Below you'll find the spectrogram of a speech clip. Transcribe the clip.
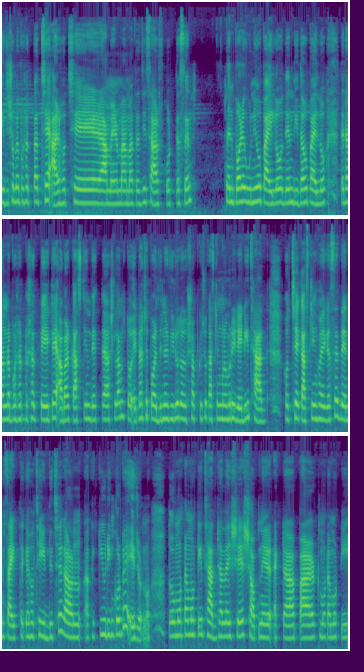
এই যে সবাই প্রসাদ পাচ্ছে, আর হচ্ছে রামের মা মাতাজি সার্ভ করতেছে। দেন পরে উনিও পাইলো দেন দিদাও পাইলো। দেন আমরা প্রসাদ প্রসাদ পেটে আবার কাস্টিং দেখতে আসলাম। তো এটা হচ্ছে পরের দিনের ভিডিও তো সব কিছু কাস্টিং মোটামুটি রেডি ছাদ হচ্ছে কাস্টিং হয়ে গেছে দেন সাইড থেকে হচ্ছে ইট দিচ্ছে, কারণ কিউরিং করবে এই জন্য। তো মোটামুটি ছাদ ঢালাই শেষ, স্বপ্নের একটা পার্ট মোটামুটি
